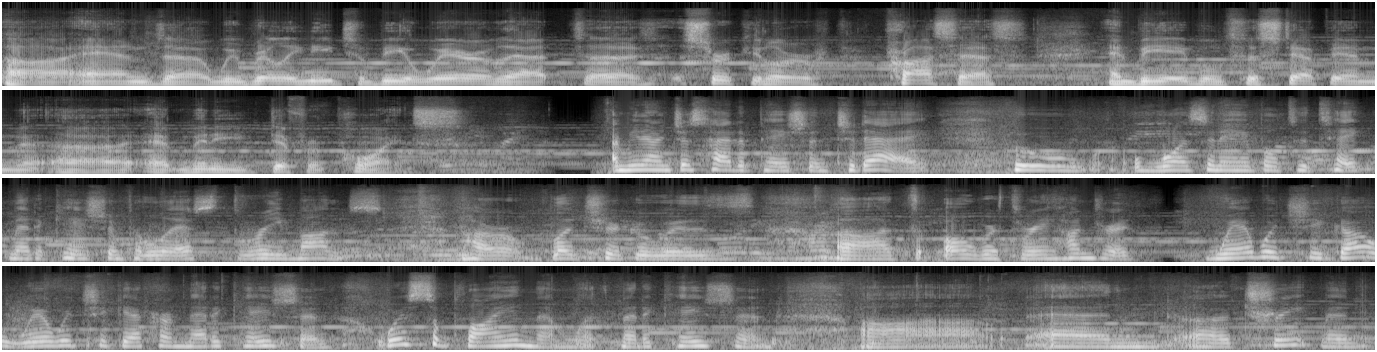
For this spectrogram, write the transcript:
Uh, and uh, we really need to be aware of that uh, circular process and be able to step in uh, at many different points. I mean, I just had a patient today who wasn't able to take medication for the last three months. Her blood sugar was uh, over 300. Where would she go? Where would she get her medication? We're supplying them with medication uh, and uh, treatment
